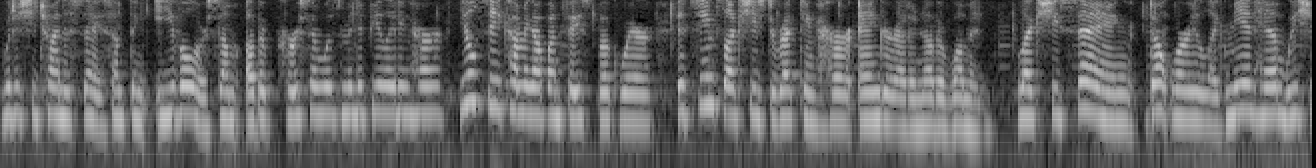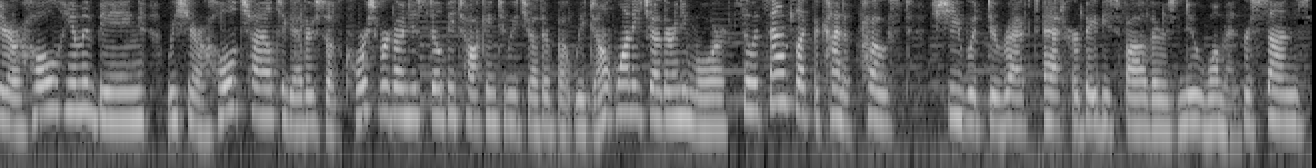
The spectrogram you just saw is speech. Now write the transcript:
what is she trying to say? Something evil or some other person was manipulating her? You'll see coming up on Facebook where it seems like she's directing her anger at another woman. Like she's saying, don't worry, like me and him, we share a whole human being, we share a whole child together, so of course we're going to still be talking to each other, but we don't want each other anymore. So it sounds like the kind of post she would direct at her baby's father's new woman, her son's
